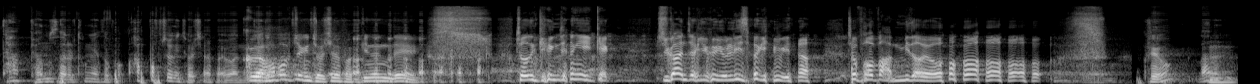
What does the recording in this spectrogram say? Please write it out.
다 변호사를 통해서 법- 합법적인 절차를 밟았는데 그 합법적인 절차를 받기는데 저는 굉장히 객, 주관적이고 윤리적입니다. 저 법 안 믿어요. 그래요? 나는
